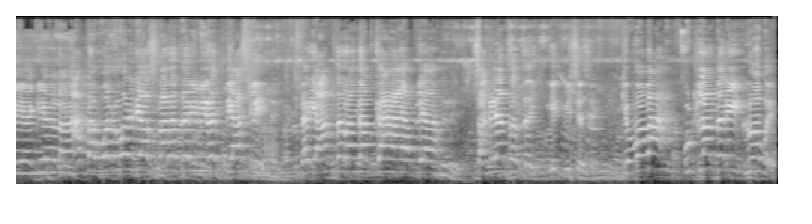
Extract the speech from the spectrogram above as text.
सोय गेला. आता वरवर जे असणार तरी विरक्ती असली तरी अंतरंगात काय आहे आपल्या सगळ्याच एक विशेष आहे. की बाबा कुठला तरी लोभ आहे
